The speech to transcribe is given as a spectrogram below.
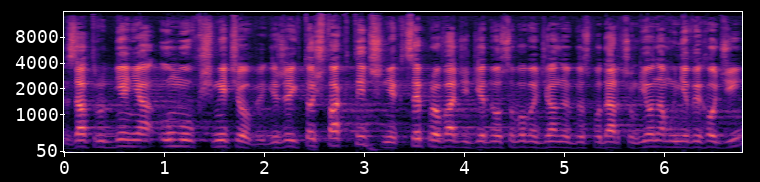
zatrudnienia umów śmieciowych. Jeżeli ktoś faktycznie chce prowadzić jednoosobową działalność gospodarczą i ona mu nie wychodzi,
